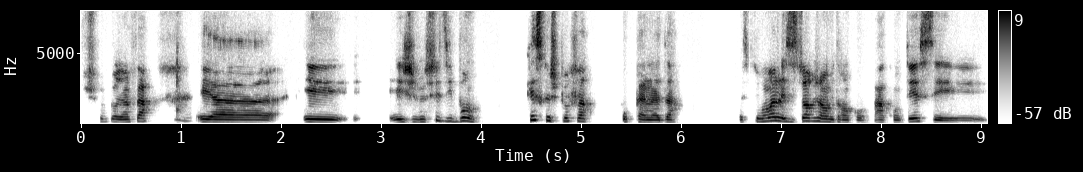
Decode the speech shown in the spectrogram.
je ne peux plus rien faire. Et, euh, et je me suis dit, bon, qu'est-ce que je peux faire au Canada? Parce que moi, les histoires que j'ai envie de raconter, c'est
